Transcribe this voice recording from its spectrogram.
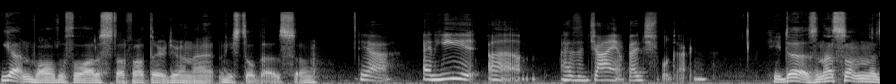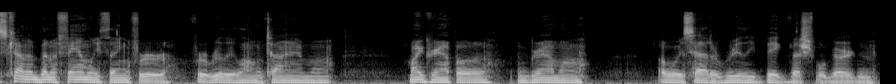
he got involved with a lot of stuff out there doing that, and he still does. So Yeah, and he um, has a giant vegetable garden. He does, and that's something that's kind of been a family thing for for a really long time. Uh, my grandpa and grandma always had a really big vegetable garden.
